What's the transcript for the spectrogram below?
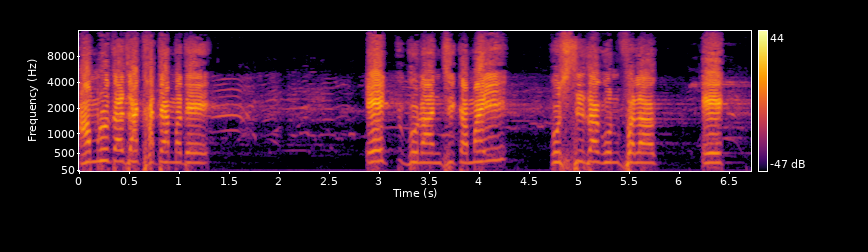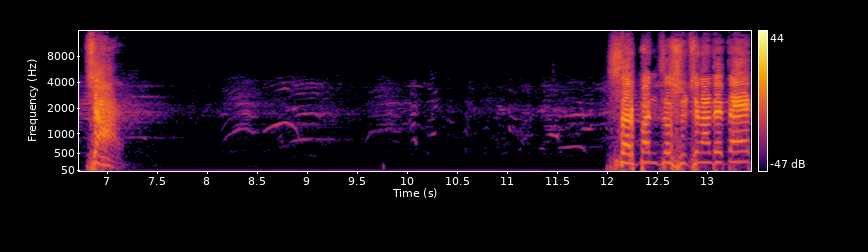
अमृताच्या खात्यामध्ये एक गुणांची कमाई कुस्तीचा गुणफलक एक चार. सरपंच सूचना देत आहेत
